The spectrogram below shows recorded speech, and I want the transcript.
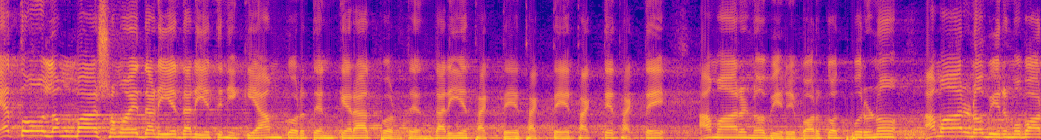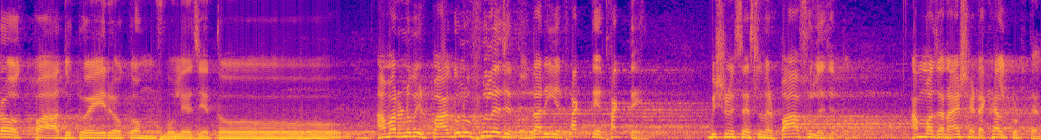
এত লম্বা সময় দাঁড়িয়ে দাঁড়িয়ে তিনি কিয়াম করতেন, কেরাত পড়তেন, দাঁড়িয়ে থাকতে থাকতে থাকতে থাকতে আমার নবীর বরকতপূর্ণ, আমার নবীর মোবারক পা দুটো এরকম ফুলে যেত। আমার নবীর পাগুলো ফুলে যেত, দাঁড়িয়ে থাকতে থাকতে। বিষ্ণু ইসা ইসলামের পা ফুলে যেত। আম্মা জান আয়েশা এটা খেয়াল করতেন।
